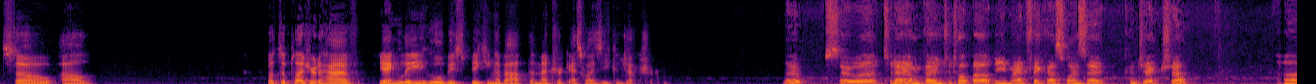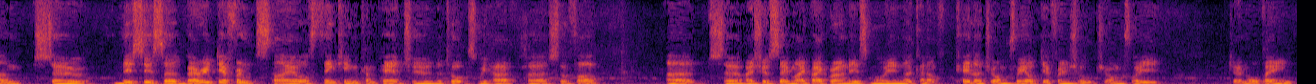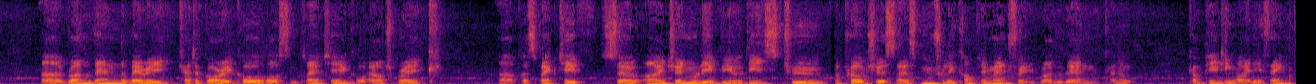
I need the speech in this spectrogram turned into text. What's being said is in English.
So I'll, so it's a pleasure to have Yang Li, who will be speaking about the metric SYZ conjecture. Hello. So uh, today I'm going to talk about the metric SYZ conjecture. Um, so this is a very different style of thinking compared to the talks we have heard so far. Uh, so I should say my background is more in a kind of Kähler geometry or differential geometry general vein, rather than the very categorical or symplectic or algebraic uh, perspective. So I generally view these two approaches as mutually complementary rather than kind of competing or anything.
